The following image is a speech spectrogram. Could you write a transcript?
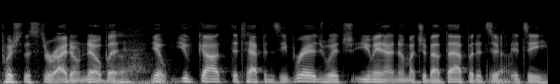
push this through. I don't know, but you know, you've got the Tappan Zee Bridge, which you may not know much about that, but it's Yeah. a it's a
